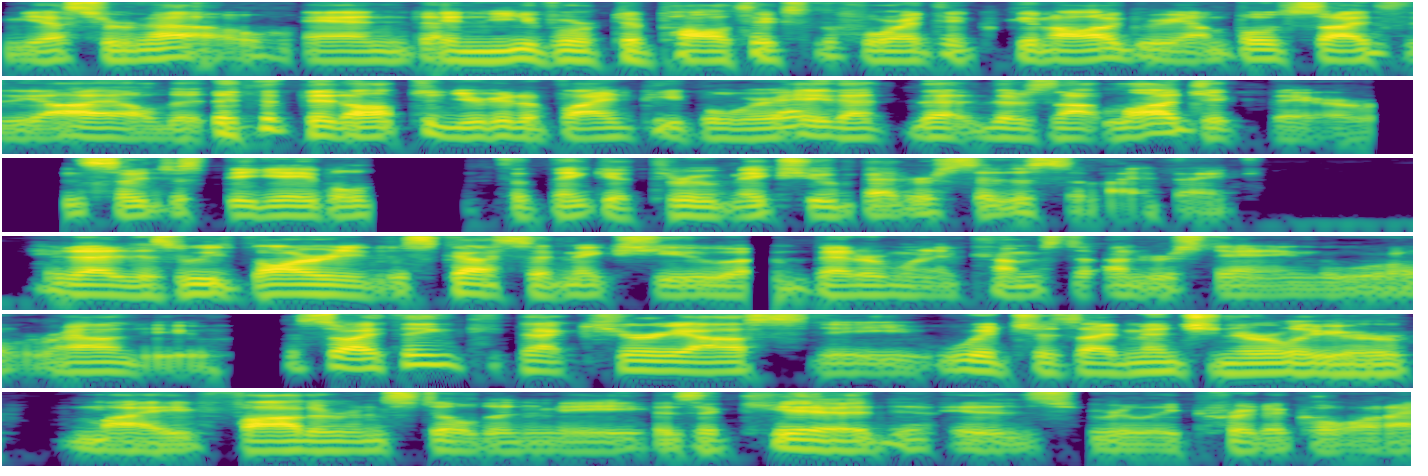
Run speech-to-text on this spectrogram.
Yes or no? And and you've worked in politics before. I think we can all agree on both sides of the aisle that, that often you're going to find people where, hey, that, that there's not logic there. And so just being able to think it through makes you a better citizen, I think. And as we've already discussed, it makes you uh, better when it comes to understanding the world around you. So I think that curiosity, which, as I mentioned earlier, my father instilled in me as a kid, is really critical. And I,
